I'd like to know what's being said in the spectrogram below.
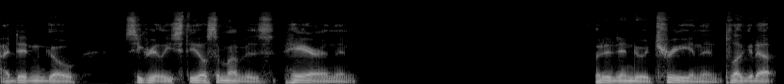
I didn't go secretly steal some of his hair and then put it into a tree and then plug it up.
